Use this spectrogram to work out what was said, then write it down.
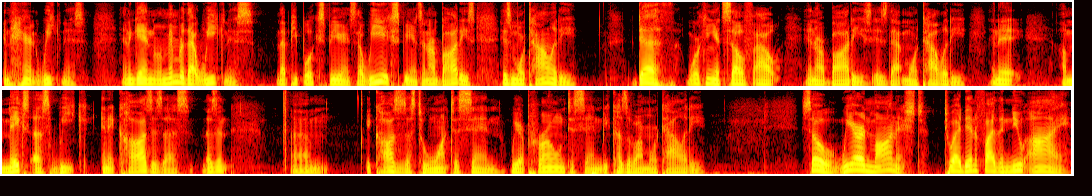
inherent weakness. And again, remember that weakness that people experience, that we experience in our bodies, is mortality. Death working itself out in our bodies is that mortality. And it um, makes us weak and it causes us, doesn't, um, it causes us to want to sin. We are prone to sin because of our mortality. So we are admonished to identify the new I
